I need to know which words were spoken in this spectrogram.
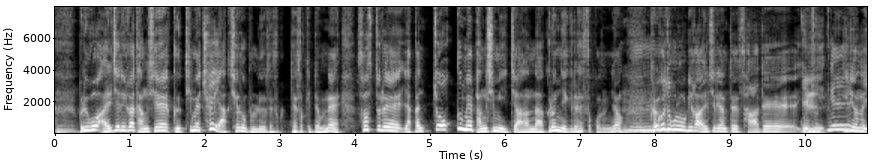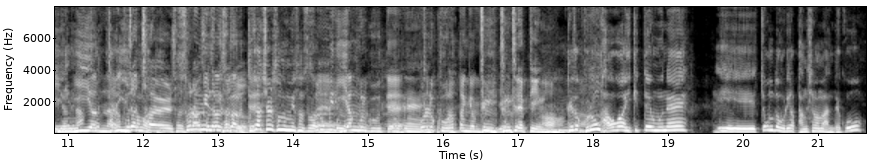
음. 그리고 알제리가 당시에 그 팀의 최약체로 분류됐었기 때문에 선수들의 약간 조금의 방심이 있지 않았나 그런 얘기를 했었거든요. 음. 결과적으로 우리가 알제리한테 4대 1, 일. 1이었나 이- 2였나? 이였나? 구자철 선수랑 손흥민 선수가 그때 구자철 손흥민 선수가 손흥민 네. 이양 물고 그때 네. 골 넣고 울었던 경기. 등, 등 트래핑. 어. 그래서 그런 과거가 있기 때문에 이 조금 더 우리가 방심하면 안 되고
